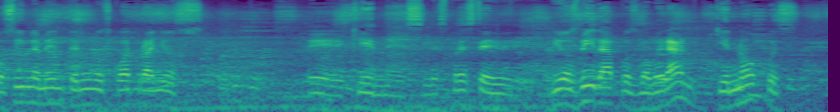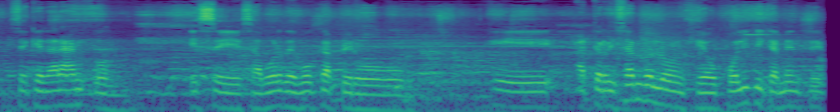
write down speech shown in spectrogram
posiblemente en unos cuatro años eh, quienes les preste Dios vida, pues lo verán, quien no, pues se quedarán con ese sabor de boca, pero eh, aterrizándolo geopolíticamente,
